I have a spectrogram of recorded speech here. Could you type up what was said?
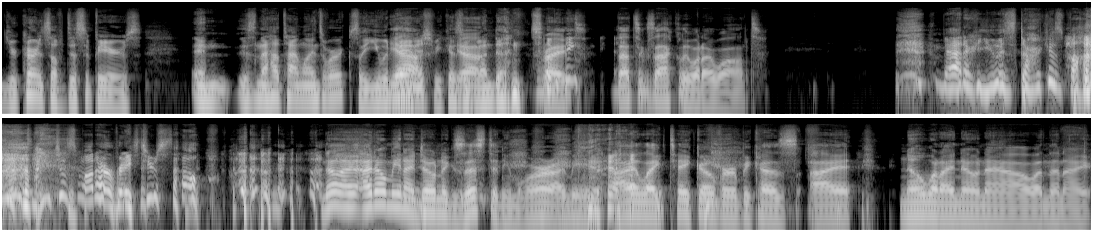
your current self disappears. And isn't that how timelines work? So you would Yeah, vanish because yeah. you've undone something. Right. That's exactly what I want. Matt, are you as dark as Bobby? Do you just want to erase yourself? No, I, I don't mean I don't exist anymore. I mean I like take over because I know what I know now, and then I oh,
